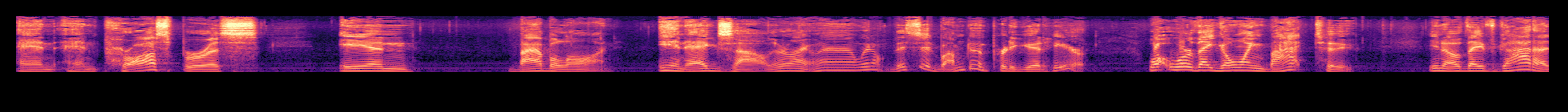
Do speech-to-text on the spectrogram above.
and, and prosperous in Babylon, in exile. They're like, well, we don't, this is, I'm doing pretty good here. What were they going back to? You know, they've got a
